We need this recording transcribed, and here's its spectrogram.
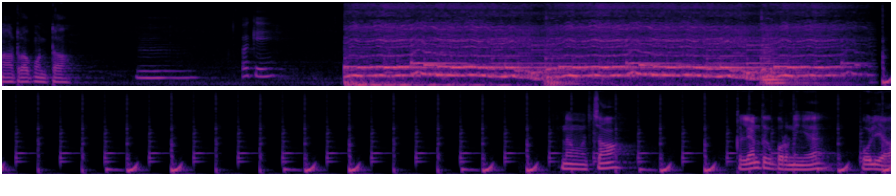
நான் ட்ராப் பண்ணிட்டா? ம் ஓகே மச்சான். கல்யாணத்துக்கு போகிற நீங்கள் போலியா?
